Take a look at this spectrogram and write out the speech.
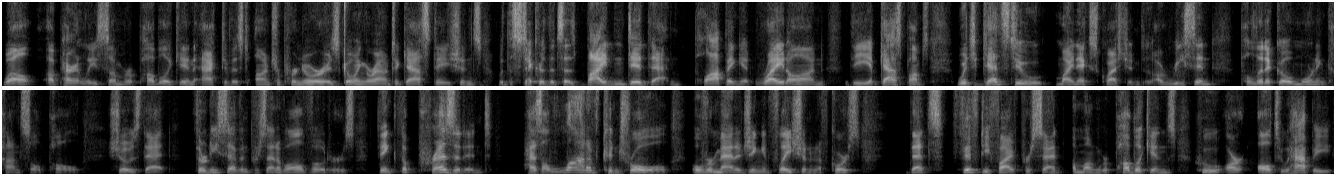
well, apparently, some Republican activist entrepreneur is going around to gas stations with a sticker that says Biden did that and plopping it right on the gas pumps, which gets to my next question. A recent Politico Morning Consult poll shows that 37% of all voters think the president has a lot of control over managing inflation. And of course, that's 55% among Republicans who are all too happy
